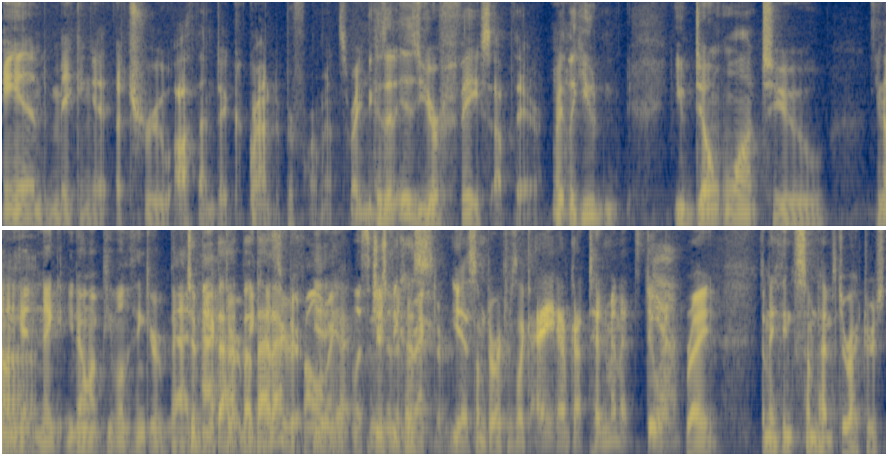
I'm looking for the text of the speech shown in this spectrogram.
and making it a true, authentic, grounded performance, right? Mm-hmm. Because it is your face up there, right? Mm-hmm. Like you, you don't want to You don't want to get neg- You don't want people to think you're a bad Uh, to be actor a because bad actor. you're following, yeah, yeah. listening Just to because, the director. yeah, some directors like, hey, I've got 10 minutes, do Yeah. it, right? And I think sometimes directors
